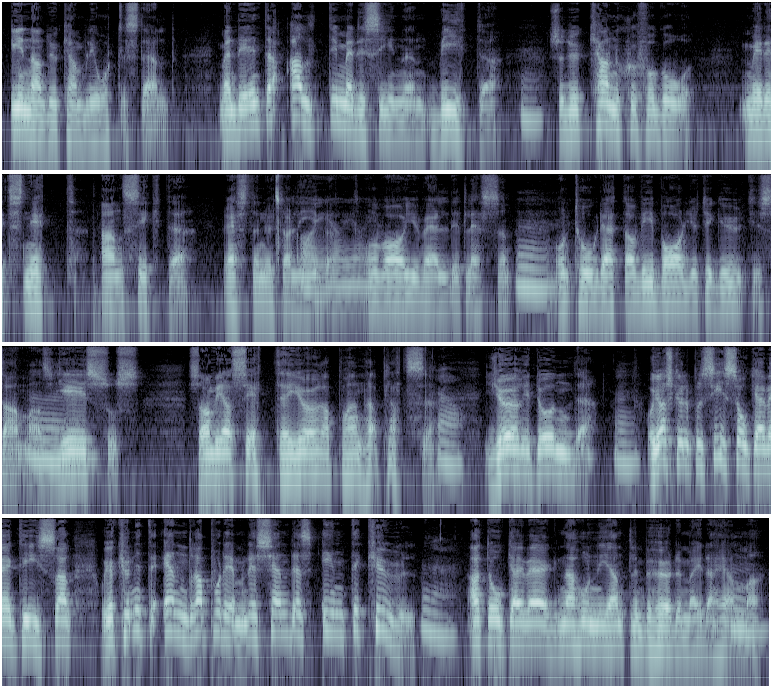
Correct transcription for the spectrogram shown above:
innan du kan bli återställd. Men det är inte alltid medicinen biter. Så du kanske får gå med ett snett ansikte resten utav livet. oj, oj. Hon var ju väldigt ledsen. Hon tog detta och vi bad ju till Gud tillsammans. Jesus, som vi har sett dig göra på andra platser. Ja. Gör ett under. Och jag skulle precis åka iväg till Israel och jag kunde inte ändra på det men det kändes inte kul att åka iväg när hon egentligen behövde mig där hemma.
